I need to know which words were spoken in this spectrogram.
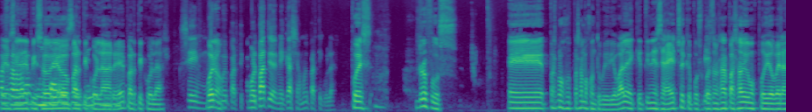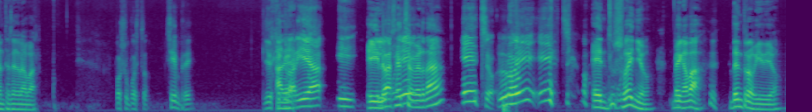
Hoy ha sido un episodio particular, ¿eh? Particular. Sí, muy, Bueno. muy como el patio de mi casa, muy particular. Pues, Rufus, eh, pasamos, pasamos con tu vídeo, ¿vale? Que tienes ya hecho y que por supuesto nos ha pasado y hemos podido ver antes de grabar. Por supuesto, siempre. Yo es que lo haría y... Y lo has he hecho, ¿verdad? hecho, lo he hecho. En tu sueño. Venga, va. Dentro vídeo.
